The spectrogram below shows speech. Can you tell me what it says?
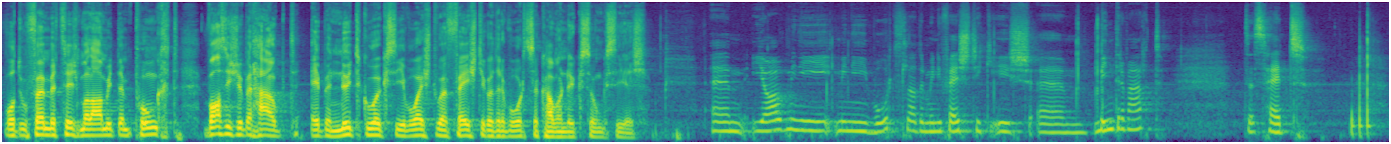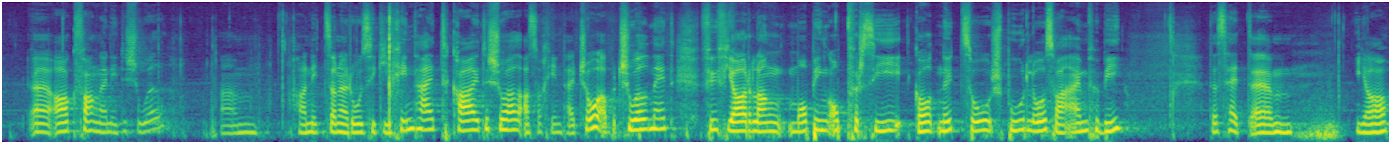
wo du, fangen wir zuerst mal an mit dem Punkt, was ist überhaupt eben nicht gut gewesen? Wo hast du eine Festung oder eine Wurzel gehabt, die nicht gesund war? Ähm, ja, meine, meine Wurzel oder meine Festung ist ähm, Minderwert. Das hat äh, angefangen in der Schule. Ähm, hatte nicht so eine rosige Kindheit in der Schule, also Kindheit schon, aber die Schule nicht. Fünf Jahre lang Mobbingopfer sein, geht nicht so spurlos an einem vorbei. Das hat ähm, ja,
